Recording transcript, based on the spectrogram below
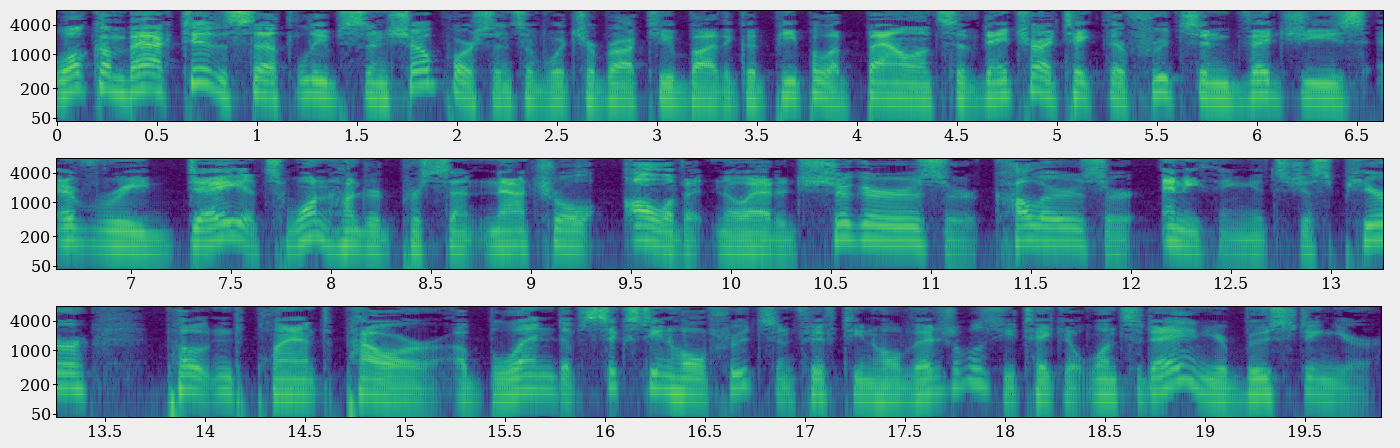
Welcome back to the Seth Leibsohn Show, portions of which are brought to you by the good people at Balance of Nature. I take their fruits and veggies every day. It's 100% natural, all of it. No added sugars or colors or anything. It's just pure, potent plant power. A blend of 16 whole fruits and 15 whole vegetables. You take it once a day and you're boosting your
